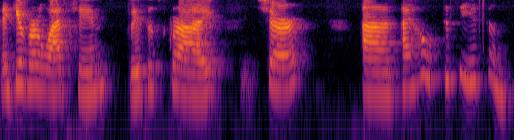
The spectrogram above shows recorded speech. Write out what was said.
Thank you for watching. Please subscribe, share, and I hope to see you soon.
